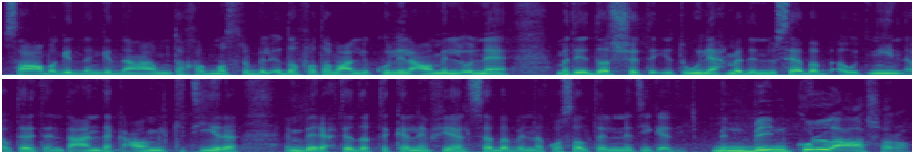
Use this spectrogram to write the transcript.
صعبة جدا جدا على منتخب مصر بالإضافة طبعا لكل العوامل اللي قلناها. ما تقدرش تقول يا أحمد إنه سبب أو اتنين أو تلاتة أنت عندك عوامل كتيرة امبارح تقدر تتكلم فيها السبب إنك وصلت للنتيجة دي. من بين كل عشرة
